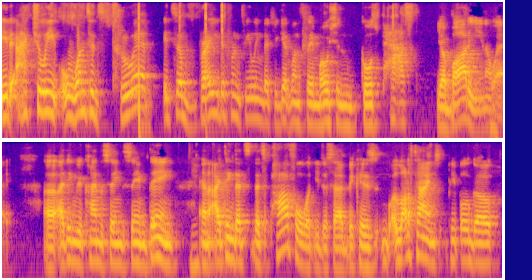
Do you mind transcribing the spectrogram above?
It actually once it's through it, it's a very different feeling that you get once the emotion goes past your body in a way. Uh, I think we're kind of saying the same thing yeah. And I think that's that's powerful what you just said because a lot of times people go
